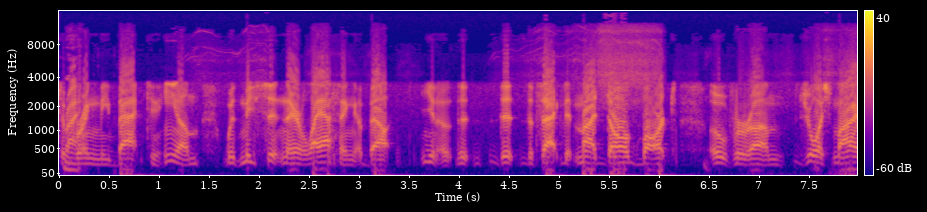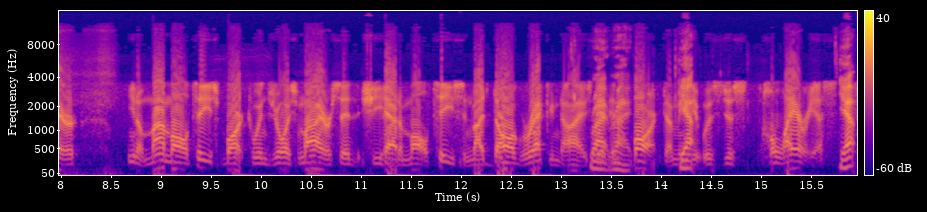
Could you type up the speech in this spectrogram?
to right. bring me back to Him, with me sitting there laughing about you know the the, the fact that my dog barked over um, Joyce Meyer you know, my Maltese barked when Joyce Meyer said that she had a Maltese, and my dog recognized right, it and right. barked. I mean, yep. it was just hilarious. Yep.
